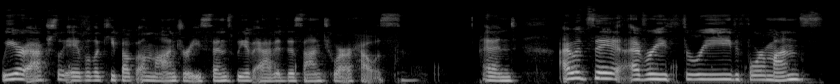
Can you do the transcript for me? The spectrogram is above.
we are actually able to keep up on laundry since we have added this onto our house. And I would say every three to four months,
